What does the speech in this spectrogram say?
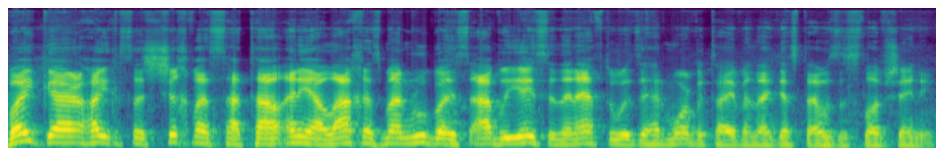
Baikar Haikasa Shichvas Hatal any Alachas Man Ruba is Abu Yes, and then afterwards they had more of a type, and I guess that was the Slav Sheni.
